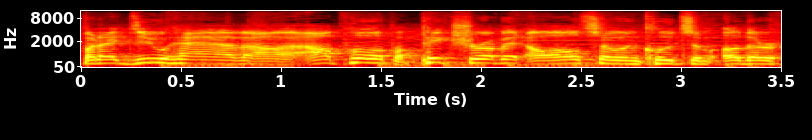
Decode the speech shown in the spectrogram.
but I do have, uh, I'll pull up a picture of it. I'll also include some other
